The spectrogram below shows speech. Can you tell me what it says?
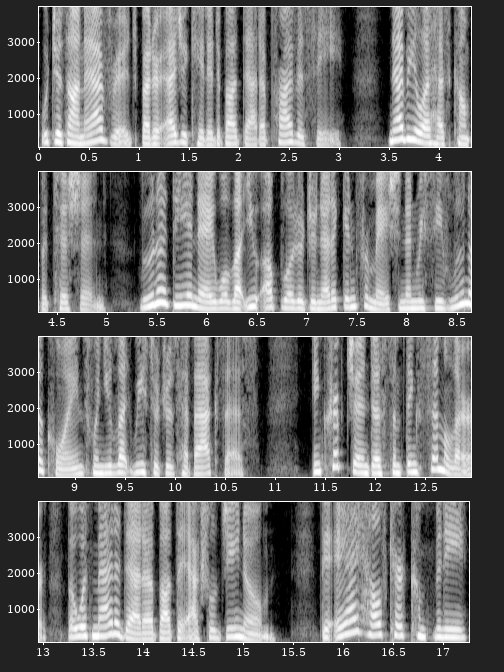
which is on average better educated about data privacy. Nebula has competition. Luna DNA will let you upload your genetic information and receive Luna coins when you let researchers have access. EncrypGen does something similar, but with metadata about the actual genome. The AI healthcare company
